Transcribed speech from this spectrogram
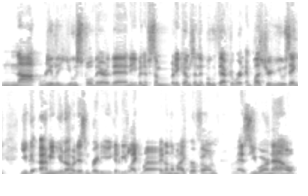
not really useful there then even if somebody comes in the booth afterward. And plus you're using you i mean you know it isn't radio. You got to be like right on the microphone Right. as you are now.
